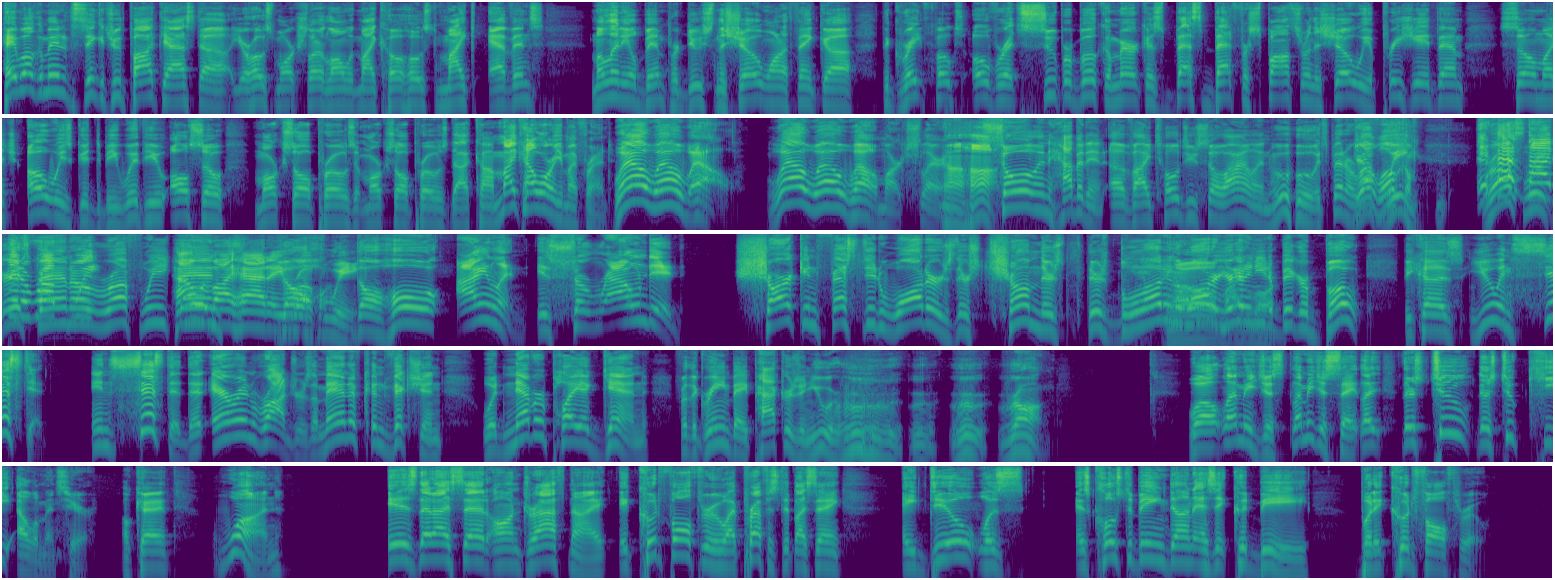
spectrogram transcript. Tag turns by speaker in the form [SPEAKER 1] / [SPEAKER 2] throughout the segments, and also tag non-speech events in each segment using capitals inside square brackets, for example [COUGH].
[SPEAKER 1] Hey, welcome into the Sink of Truth podcast. Uh, your host, Mark Schler, along with my co host, Mike Evans. Millennial Bim producing the show. Want to thank uh, the great folks over at Superbook, America's best bet for sponsoring the show. We appreciate them so much. Always good to be with you. Also, Mark's All Pros at marksallpros.com. Mike, how are you, my friend?
[SPEAKER 2] Well, well, well. Well, well, well, Mark Schler.
[SPEAKER 1] Uh-huh.
[SPEAKER 2] Sole inhabitant of I Told You So Island. Ooh, it's been a
[SPEAKER 1] Yeah,
[SPEAKER 2] rough
[SPEAKER 1] welcome.
[SPEAKER 2] week.
[SPEAKER 1] It
[SPEAKER 2] rough
[SPEAKER 1] has not
[SPEAKER 2] week.
[SPEAKER 1] been
[SPEAKER 2] It's
[SPEAKER 1] a rough
[SPEAKER 2] been
[SPEAKER 1] week.
[SPEAKER 2] a rough week.
[SPEAKER 1] How have. I had a
[SPEAKER 2] the,
[SPEAKER 1] rough week?
[SPEAKER 2] The whole island is surrounded. Shark infested waters. There's chum. There's there's blood in the
[SPEAKER 1] Oh,
[SPEAKER 2] water. You're gonna need a bigger boat because you insisted, insisted that Aaron Rodgers, a man of conviction, would never play again for the Green Bay Packers, and you were [LAUGHS] wrong.
[SPEAKER 1] Well, let me just let me just say, like, there's two there's two key elements here. Okay, one is that I said on draft night it could fall through. I prefaced it by saying a deal was as close to being done as it could be, but it could fall through,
